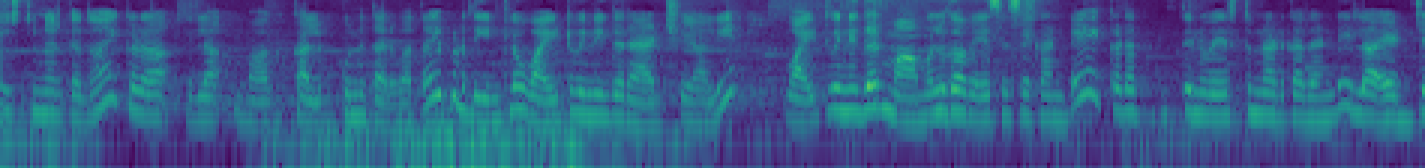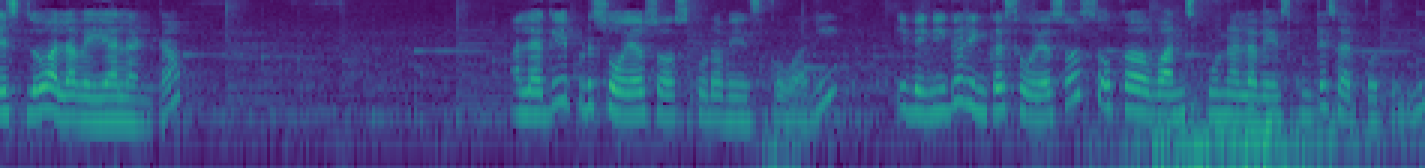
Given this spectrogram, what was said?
చూస్తున్నారు కదా ఇక్కడ ఇలా బాగా కలుపుకున్న తర్వాత ఇప్పుడు దీంట్లో వైట్ వినిగర్ యాడ్ చేయాలి. వైట్ వినిగర్ మామూలుగా వేసేసే కంటే ఇక్కడ తిను వేస్తున్నాడు కదండి ఇలా ఎడ్జెస్లో అలా వేయాలంట. అలాగే ఇప్పుడు సోయా సాస్ కూడా వేసుకోవాలి. ఈ వెనిగర్ ఇంకా సోయా సాస్ ఒక వన్ స్పూన్ అలా వేసుకుంటే సరిపోతుంది.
